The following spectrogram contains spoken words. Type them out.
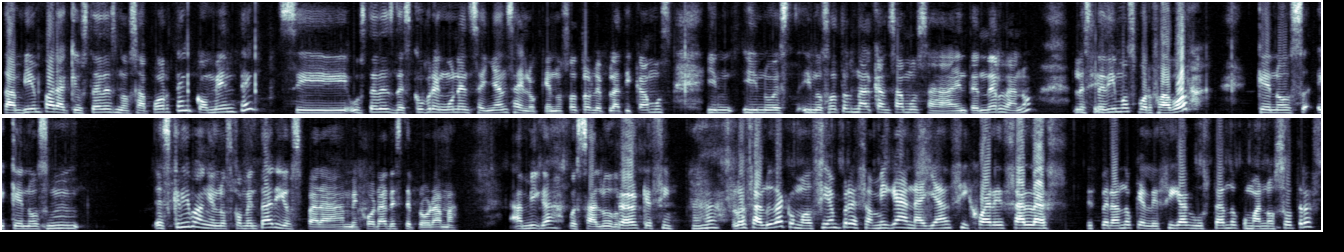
También para que ustedes nos aporten, comenten si ustedes descubren una enseñanza en lo que nosotros le platicamos y, y, nosotros no alcanzamos a entenderla, ¿no? Les pedimos por favor que nos, que nos escriban en los comentarios para mejorar este programa. Amiga, pues saludos. Claro que sí. Los saluda como siempre su amiga Nayansi Juárez Salas esperando que les siga gustando como a nosotras,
